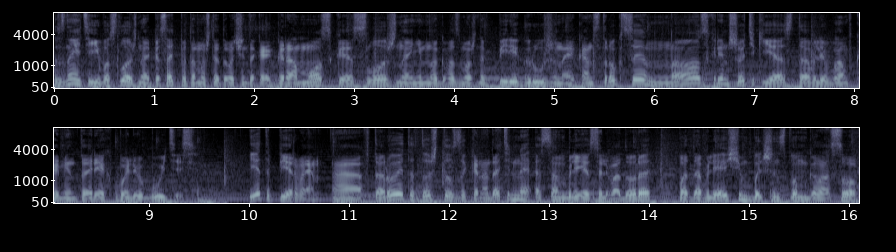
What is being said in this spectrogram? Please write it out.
Знаете, его сложно описать, потому что это очень такая громоздкая, сложная, немного, возможно, перегруженная конструкция, но скриншотик я оставлю вам в комментариях, полюбуйтесь. И это первое. А второе это то, что Законодательная ассамблея Сальвадора подавляющим большинством голосов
